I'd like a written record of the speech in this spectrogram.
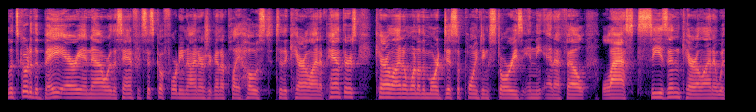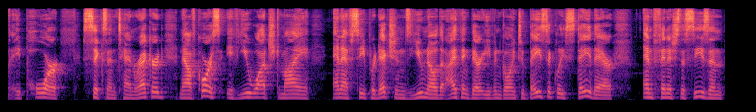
Let's go to the Bay Area now, where the San Francisco 49ers are going to play host to the Carolina Panthers. Carolina, one of the more disappointing stories in the NFL last season. Carolina with a poor 6 and 10 record. Now, of course, if you watched my NFC predictions, you know that I think they're even going to basically stay there and finish the season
